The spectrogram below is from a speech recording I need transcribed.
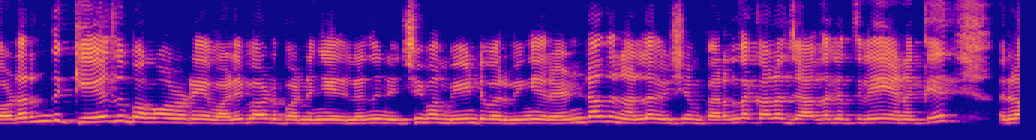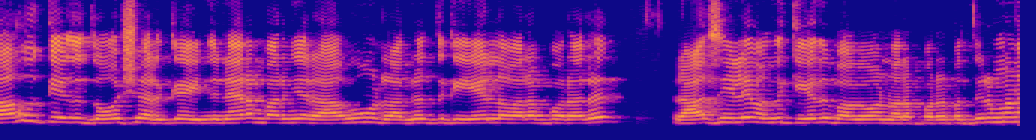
தொடர்ந்து கேது பகவானுடைய வழிபாடு பண்ணுங்க. இதுல இருந்து நிச்சயமா மீண்டு வருவீங்க. ரெண்டாவது நல்ல விஷயம் பிறந்த கால ஜாதகத்திலேயே எனக்கு ராகு கேது தோஷம் இருக்கு. இந்த நேரம் பாருங்க ராகுவும் லக்னத்துக்கு ஏழுல வர போறாரு ராசியிலே வந்து கேது பகவான் வர இப்போ இப்ப திருமண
